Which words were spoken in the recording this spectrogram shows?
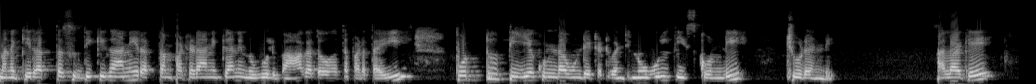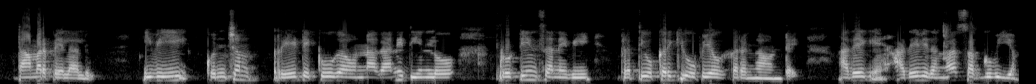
మనకి రక్త శుద్ధికి కానీ రక్తం పట్టడానికి కానీ నువ్వులు బాగా దోహదపడతాయి. పొట్టు తీయకుండా ఉండేటటువంటి నువ్వులు తీసుకోండి. చూడండి. అలాగే తామర పేలాలు. ఇవి కొంచెం రేట్ ఎక్కువగా ఉన్నా కానీ దీనిలో ప్రోటీన్స్ అనేవి ప్రతి ఒక్కరికి ఉపయోగకరంగా ఉంటాయి. అదే అదే విధంగా సగ్గు బియ్యం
